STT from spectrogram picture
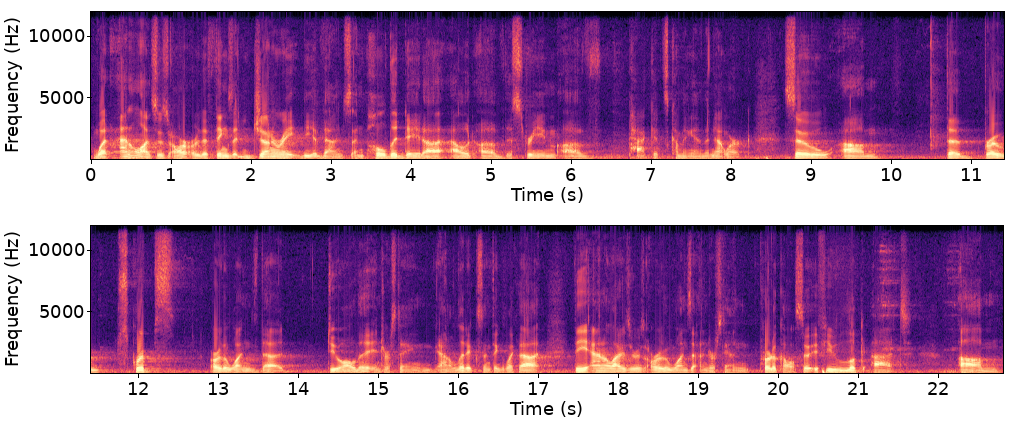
what analyzers are are the things that generate the events and pull the data out of the stream of packets coming in the network. So um, the Bro scripts are the ones that do all the interesting analytics and things like that. The analyzers are the ones that understand protocol. So if you look at um,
